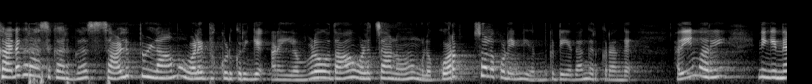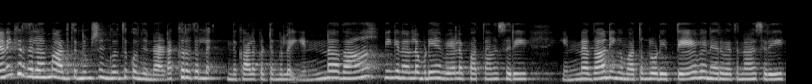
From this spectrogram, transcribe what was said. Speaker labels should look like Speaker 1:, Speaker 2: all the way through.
Speaker 1: கனகராசிக்காரங்க சலுப்பு இல்லாமல் உழைப்பு கொடுக்குறீங்க. ஆனால் எவ்வளோதான் உழைச்சாலும் உங்களை குறை சொல்லக்கூடியவங்க இருந்துக்கிட்டே தாங்க இருக்கிறாங்க. அதே மாதிரி நீங்கள் நினைக்கிறது இல்லாமல் அடுத்த நிமிஷங்கிறது கொஞ்சம் நடக்கிறதில்ல. இந்த காலகட்டங்களில் என்ன தான் நீங்கள் நல்லபடியாக வேலை பார்த்தாலும் சரி என்னதான் நீங்கள் மற்றவங்களுடைய தேவை நிறைவேற்றினாலும் சரி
